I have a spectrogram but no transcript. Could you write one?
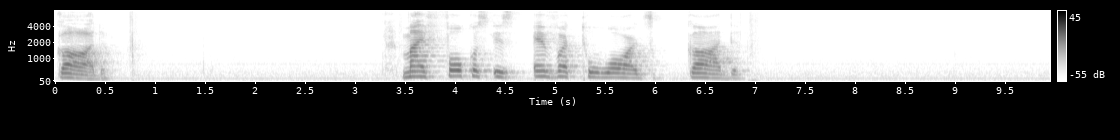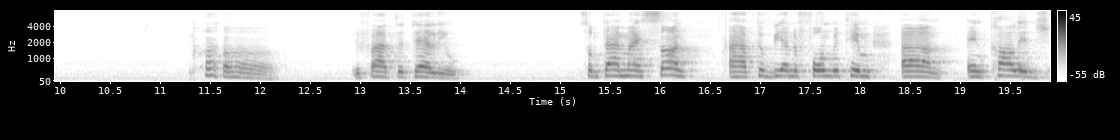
God. My focus is ever towards God. if I have to tell you, sometimes my son, I have to be on the phone with him um, in college,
